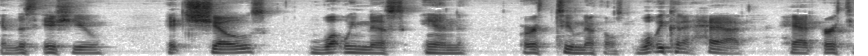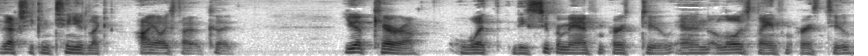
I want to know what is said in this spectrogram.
in this issue, it shows what we miss in Earth 2 mythos. What we could have had had Earth 2 actually continued like I always thought it could. You have Kara with the Superman from Earth 2 and Lois Lane from Earth 2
